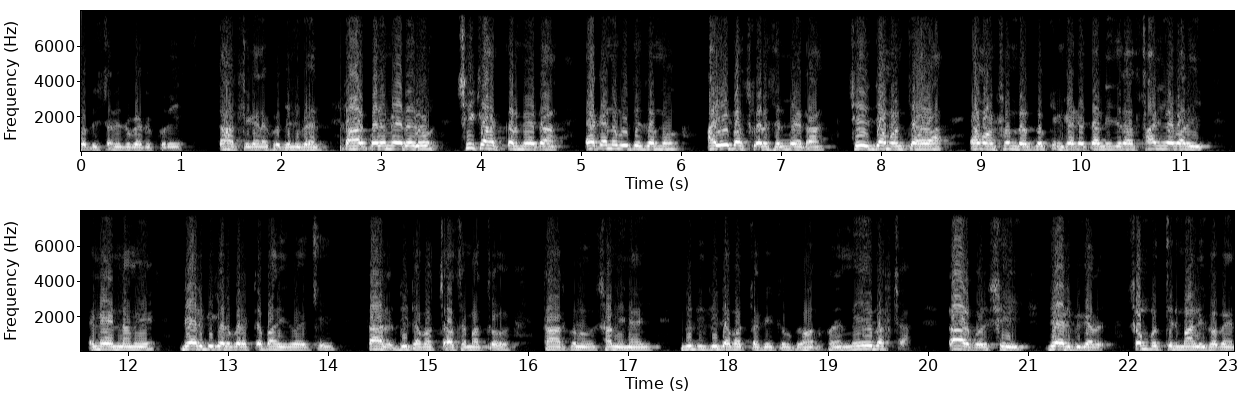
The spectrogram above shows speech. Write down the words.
প্রতিষ্ঠানে যোগাযোগ করে তার ঠিকানা খুঁজে নেবেন। তারপরে মেয়েটা হলো শিখা আক্তার মেয়েটা। একানব্বইতে জন্ম, আইএ পাস করেছেন মেয়েটা। সে যেমন চেহারা, এমন সুন্দর দক্ষিণখানে তার নিজেরা স্থানীয় বাড়ি। মেয়ের নামে দেড় বিঘার উপর একটা বাড়ি রয়েছে। তার দুইটা বাচ্চা আছে মাত্র, তার কোনো স্বামী নাই। যদি দুইটা বাচ্চাকে কেউ গ্রহণ করেন, মেয়ে বাচ্চা তারপরে সেই দেড় বিঘার সম্পত্তির মালিক হবেন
